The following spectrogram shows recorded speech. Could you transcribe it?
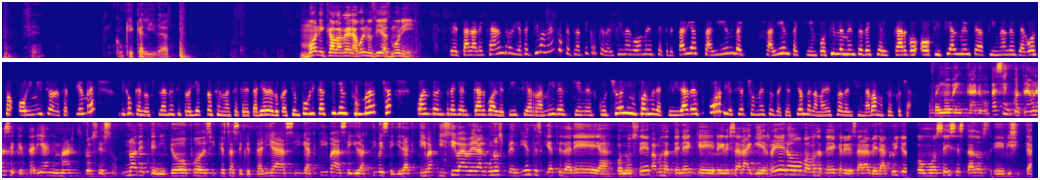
¿Con qué calidad? Mónica Barrera, buenos días, Moni. ¿Qué tal, Alejandro? Y efectivamente te platico que Delfina Gómez, secretaria saliente, saliente, quien posiblemente deje el cargo oficialmente a finales de agosto o inicio de septiembre, dijo que los planes y proyectos en la Secretaría de Educación Pública siguen su marcha cuando entregue el cargo a Leticia Ramírez, quien escuchó el informe de actividades por 18 meses de gestión de la maestra Delfina. Vamos a escuchar. Nuevo encargo. Vas a encontrar una secretaría en marcha, proceso, no ha detenido. Yo puedo decir que esta secretaría sigue activa, ha seguido activa y seguirá activa. Y sí va a haber algunos pendientes que ya te daré a conocer. Vamos a tener que regresar a Guerrero, vamos a tener que regresar a Veracruz, como seis estados de visitar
